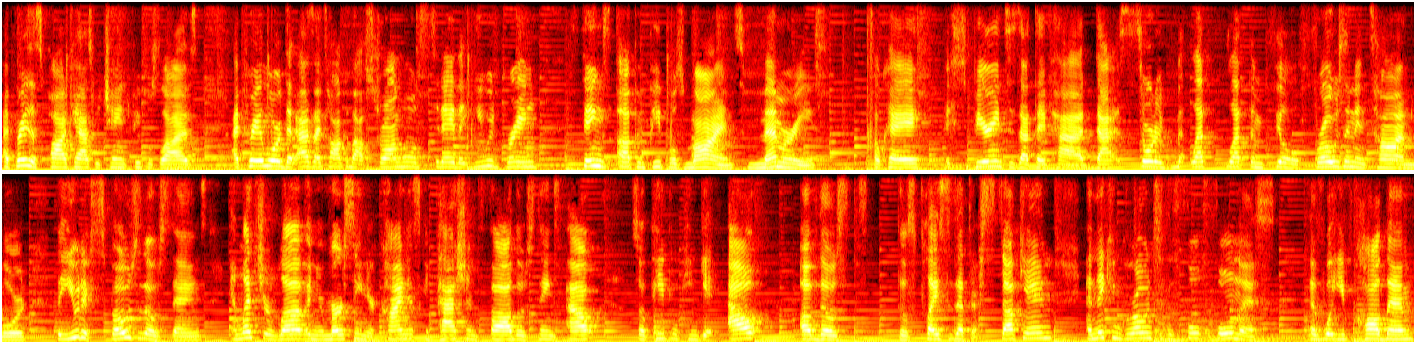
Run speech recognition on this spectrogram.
I pray this podcast would change people's lives. I pray, Lord, that as I talk about strongholds today, that you would bring things up in people's minds, memories, okay, experiences that they've had that sort of left left them feel frozen in time, Lord. That you would expose those things and let your love and your mercy and your kindness, compassion thaw those things out so people can get out of those those places that they're stuck in and they can grow into the full fullness of what you've called them,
